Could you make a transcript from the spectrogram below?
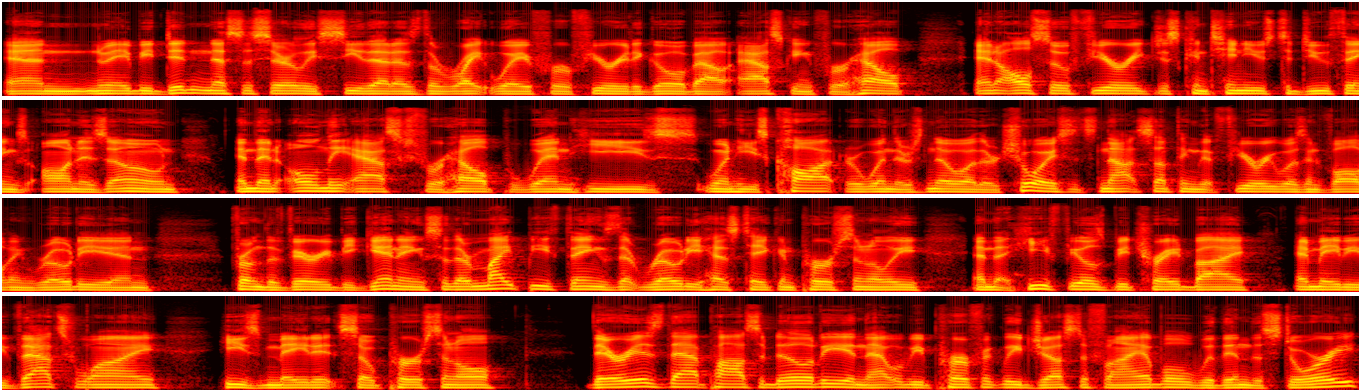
and maybe didn't necessarily see that as the right way for Fury to go about asking for help. And also, Fury just continues to do things on his own, and then only asks for help when he's when he's caught or when there's no other choice. It's not something that Fury was involving Rhodey in from the very beginning. So there might be things that Rhodey has taken personally and that he feels betrayed by, and maybe that's why he's made it so personal. There is that possibility, and that would be perfectly justifiable within the story.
